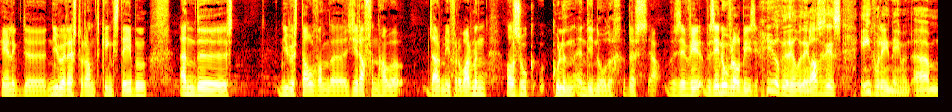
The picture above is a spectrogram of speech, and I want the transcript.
eigenlijk de nieuwe restaurant King's Table en de nieuwe stal van de giraffen gaan we daarmee verwarmen als ook koelen indien nodig. Dus ja, we zijn, veel, we zijn overal bezig. Heel veel, heel veel dingen. Laten we eens één voor één nemen. Ehm,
